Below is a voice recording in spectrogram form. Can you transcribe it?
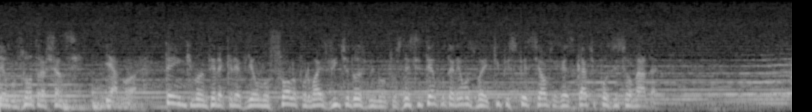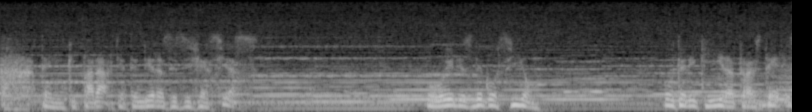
Perdemos outra chance. E agora? Tenho que manter aquele avião no solo por mais 22 minutos. Nesse tempo, teremos uma equipe especial de resgate posicionada. Tenho que parar de atender às exigências. Ou eles negociam, ou terei que ir atrás deles.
